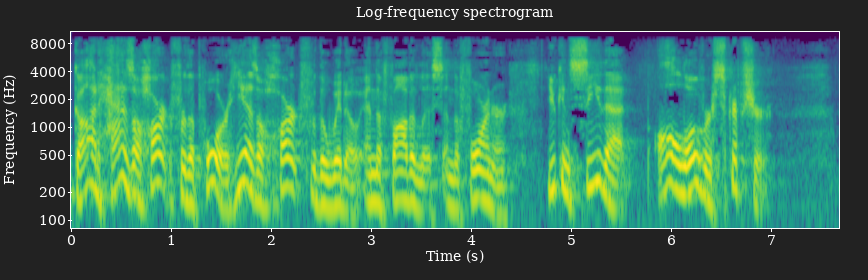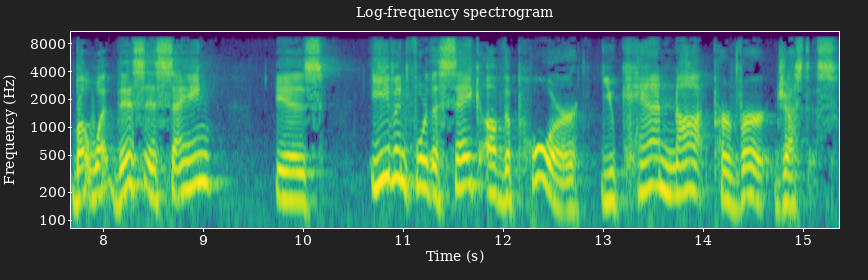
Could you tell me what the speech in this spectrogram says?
God has a heart for the poor. He has a heart for the widow and the fatherless and the foreigner. You can see that all over Scripture. But what this is saying is even for the sake of the poor, you cannot pervert justice.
